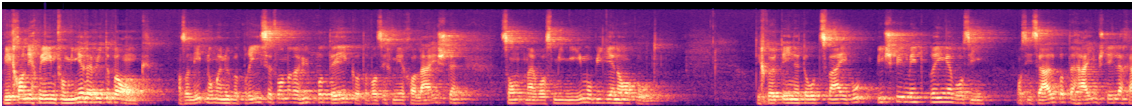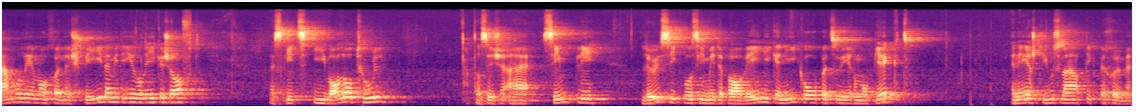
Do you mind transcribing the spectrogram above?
wie kann ich mich informieren bei der Bank? Also nicht nur über Preise von einer Hypothek oder was ich mir leisten kann, sondern auch was meine Immobilien angeht. Ich könnte Ihnen hier zwei Beispiele mitbringen, wo Sie, wo Sie selber daheim im stillen Kämmerlein mal können spielen mit Ihrer Liegenschaft. Es gibt das iValo-Tool. Das ist eine simple Lösung, wo Sie mit ein paar wenigen Eingaben zu Ihrem Objekt eine erste Auswertung bekommen.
